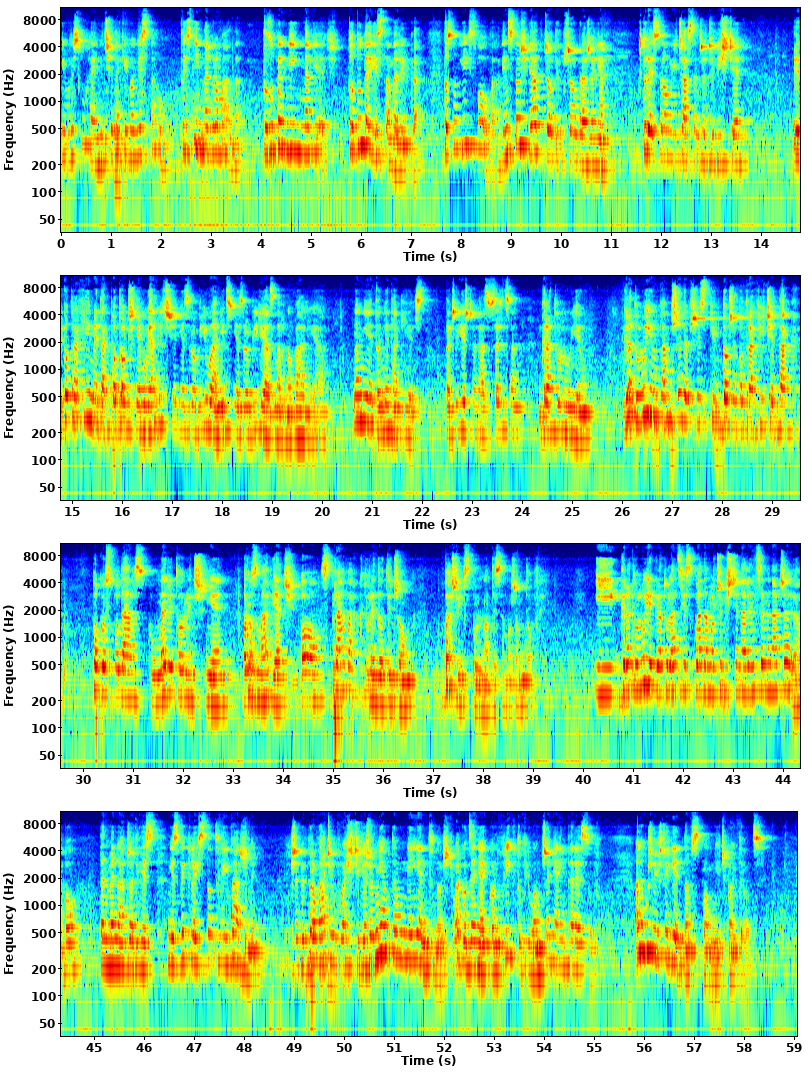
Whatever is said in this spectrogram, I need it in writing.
I mówi, słuchaj, nic się takiego nie stało. To jest inna gromada. To zupełnie inna wieś. To tutaj jest Ameryka. To są jej słowa, więc to świadczy o tych przeobrażeniach, które są i czasem rzeczywiście y, potrafimy tak potocznie mówić, a nic się nie zrobiło, a nic nie zrobili, a zmarnowali. A... No nie, to nie tak jest. Także jeszcze raz serca gratuluję. Gratuluję Wam przede wszystkim to, że potraficie tak po gospodarsku, merytorycznie rozmawiać o sprawach, które dotyczą Waszej wspólnoty samorządowej. I gratuluję, gratulacje składam oczywiście na ręce menadżera, bo ten menadżer jest niezwykle istotny i ważny, żeby prowadził właściwie, żeby miał tę umiejętność łagodzenia i konfliktów i łączenia interesów. Ale muszę jeszcze jedno wspomnieć, moi drodzy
